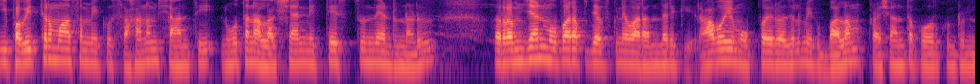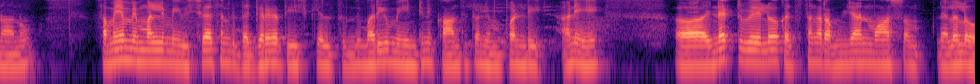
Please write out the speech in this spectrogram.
ఈ పవిత్ర మాసం మీకు సహనం శాంతి నూతన లక్ష్యాన్ని తెస్తుంది అంటున్నాడు. రంజాన్ ముబారక్ జరుపుకునే వారందరికీ రాబోయే ముప్పై రోజులు మీకు బలం ప్రశాంత కోరుకుంటున్నాను. సమయం మిమ్మల్ని మీ విశ్వాసానికి దగ్గరగా తీసుకెళ్తుంది. మరియు మీ ఇంటిని కాంతితో నింపండి అని ఇండైరెక్ట్ వేలో ఖచ్చితంగా రంజాన్ మాసం నెలలో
